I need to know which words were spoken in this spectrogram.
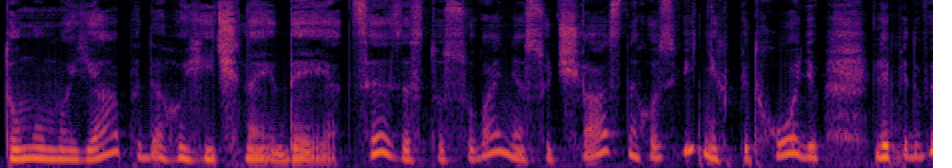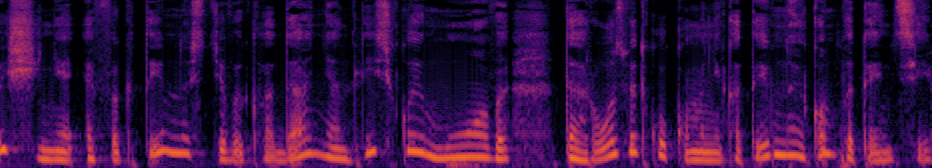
Тому моя педагогічна ідея це застосування сучасних освітніх підходів для підвищення ефективності викладання англійської мови та розвитку комунікативної компетенції.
